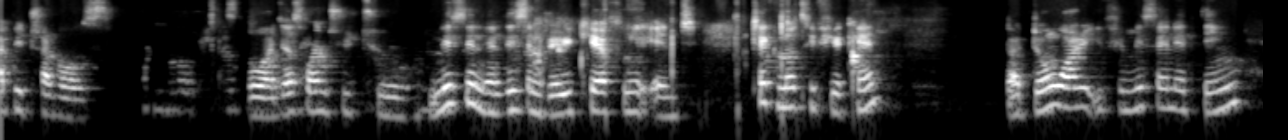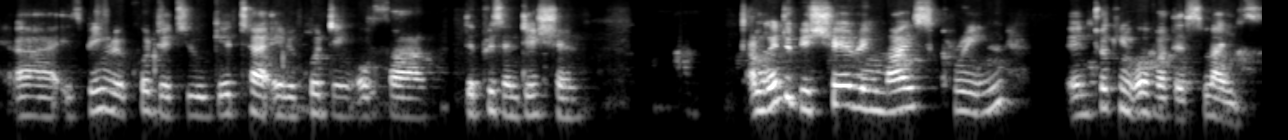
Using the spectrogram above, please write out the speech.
APPI Travels. So I just want you to listen and listen very carefully and take notes if you can. But don't worry if you miss anything, uh, it's being recorded. You'll get uh, a recording of uh, the presentation. I'm going to be sharing my screen and talking over the slides.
